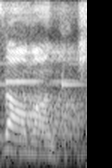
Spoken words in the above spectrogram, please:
Study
